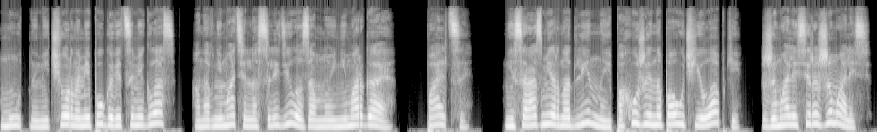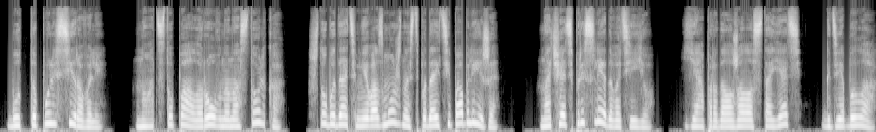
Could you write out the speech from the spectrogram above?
Мутными черными пуговицами глаз она внимательно следила за мной, не моргая. Пальцы, несоразмерно длинные, похожие на паучьи лапки, сжимались и разжимались, будто пульсировали, но отступала ровно настолько, чтобы дать мне возможность подойти поближе, начать преследовать ее. Я продолжала стоять, где была.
